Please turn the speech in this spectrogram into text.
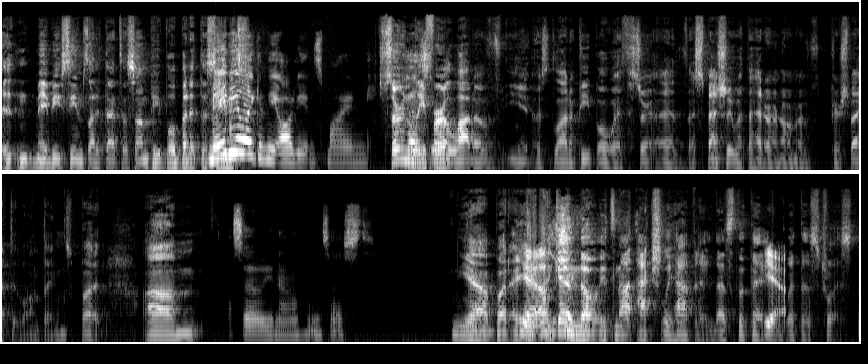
it maybe seems like that to some people, but at the same time, Maybe same like in the audience mind. certainly for a lot of you know, a lot of people with uh, especially with the heteronormative perspective on things, but um also, you know, incest. Yeah, but I- Yeah. again, though, it's not actually happening. That's the thing Yeah. with this twist.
